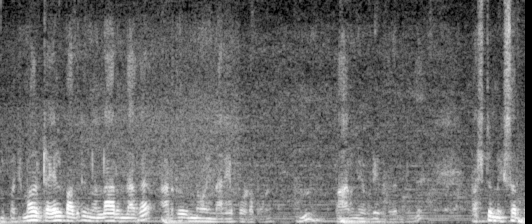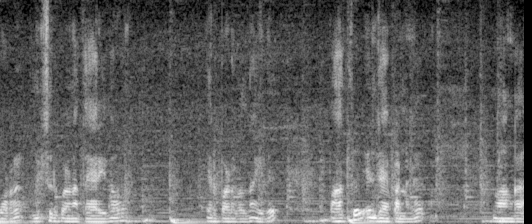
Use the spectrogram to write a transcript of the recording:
இப்போ சும்மா ஒரு ட்ரையல் பார்த்துட்டு நல்லா இருந்தாக்க அடுத்தது இன்னும் நிறைய போட போகிறேன் ம் பாருங்கள் எப்படி இருக்குதுன்றது. ஃபஸ்ட்டு மிக்சர் போடுறேன். மிக்சருக்கான தயாரி தான் ஏற்பாடுகள் தான் இது. பார்த்து என்ஜாய் பண்ணுங்கள் வாங்க.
